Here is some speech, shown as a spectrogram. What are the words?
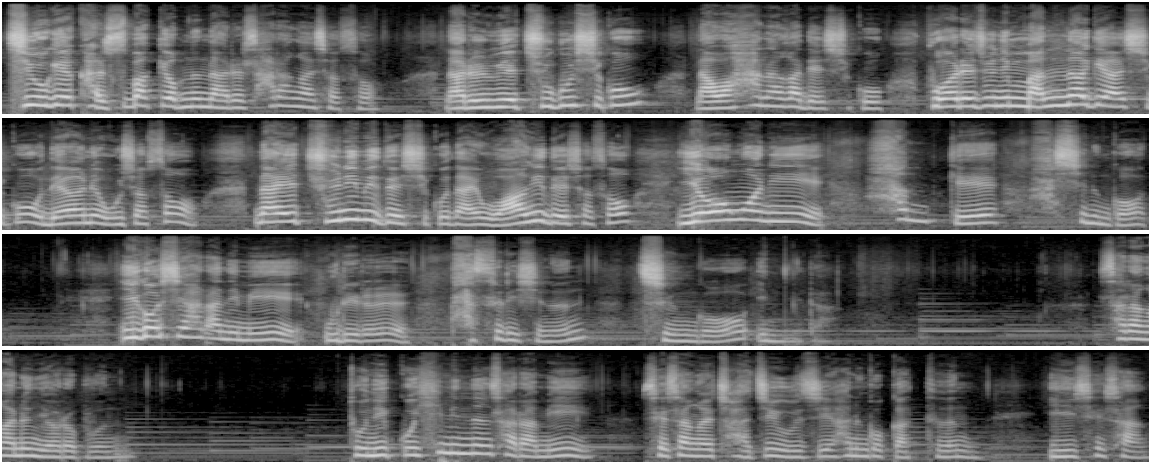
지옥에 갈 수밖에 없는 나를 사랑하셔서 나를 위해 죽으시고 나와 하나가 되시고 부활의 주님 만나게 하시고 내 안에 오셔서 나의 주님이 되시고 나의 왕이 되셔서 영원히 함께 하시는 것. 이것이 하나님이 우리를 다스리시는 증거입니다. 사랑하는 여러분, 돈 있고 힘 있는 사람이 세상을 좌지우지 하는 것 같은 이 세상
